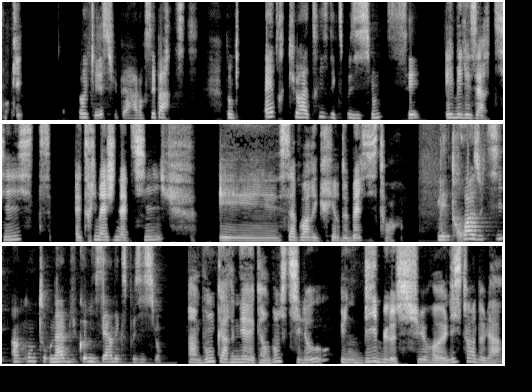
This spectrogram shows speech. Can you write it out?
Ok. Ok, super. Alors c'est parti. Donc être curatrice d'exposition, c'est aimer les artistes, être imaginatif et savoir écrire de belles histoires les trois outils incontournables du commissaire d'exposition. Un bon carnet avec un bon stylo, une bible sur euh, l'histoire de l'art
